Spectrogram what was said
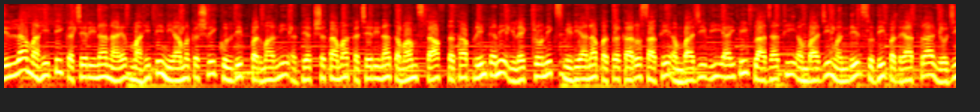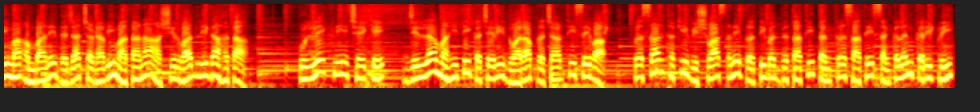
જિલ્લા માહિતી કચેરીના નાયબ માહિતી નિયામક શ્રી કુલદીપ પરમારની અધ્યક્ષતામાં કચેરીના તમામ સ્ટાફ તથા પ્રિન્ટ અને ઇલેક્ટ્રોનિક્સ મીડિયાના પત્રકારો સાથે અંબાજી વીઆઈપી પ્લાઝાથી અંબાજી મંદિર સુધી પદયાત્રા યોજી માં અંબાને ધજા ચઢાવી માતાના આશીર્વાદ લીધા હતા. ઉલ્લેખનીય છે કે જિલ્લા માહિતી કચેરી દ્વારા પ્રચારથી સેવા, પ્રસાર થકી વિશ્વાસ અને પ્રતિબદ્ધતાથી તંત્ર સાથે સંકલન કરી પ્રી,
